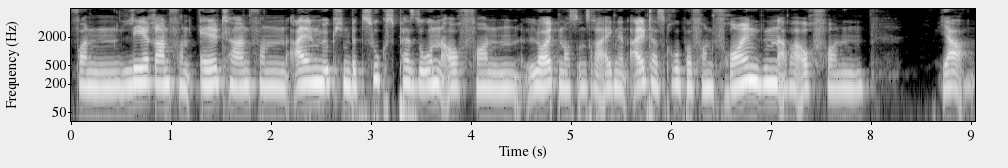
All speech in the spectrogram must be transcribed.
von Lehrern, von Eltern, von allen möglichen Bezugspersonen, auch von Leuten aus unserer eigenen Altersgruppe, von Freunden, aber auch von, ja,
